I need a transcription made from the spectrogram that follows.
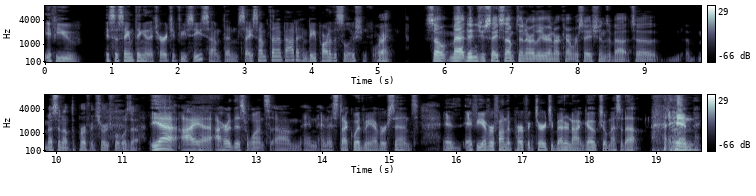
if you, it's the same thing in the church. If you see something, say something about it and be part of the solution for it. right. it. So, Matt, didn't you say something earlier in our conversations about uh, messing up the perfect church? What was that? Yeah, I uh, I heard this once, um, and and it stuck with me ever since. Is if you ever find the perfect church, you better not go because you'll mess it up. Right. and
